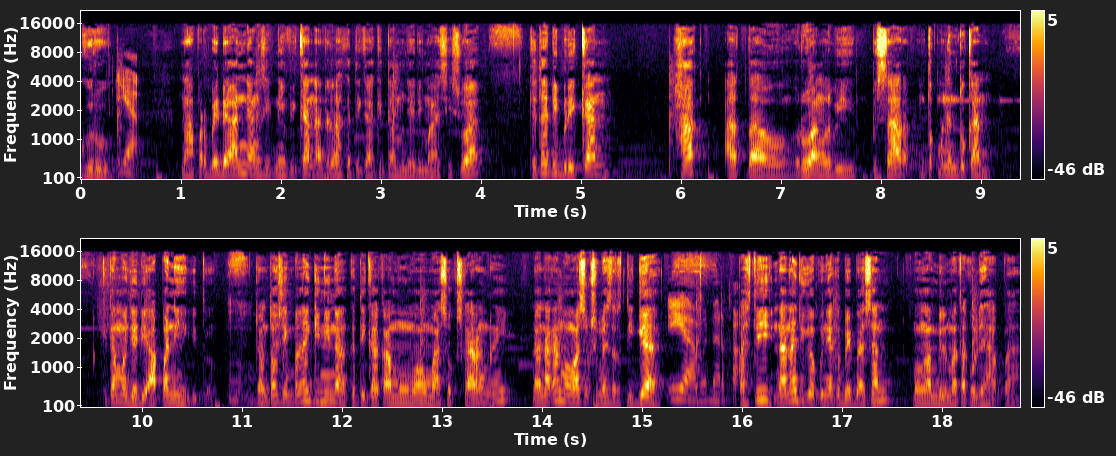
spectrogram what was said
guru. Iya. Nah, perbedaan yang signifikan adalah ketika kita menjadi mahasiswa, kita diberikan hak atau ruang lebih besar untuk menentukan kita mau jadi apa nih gitu. Contoh simpelnya gini nah, ketika kamu mau masuk sekarang nih, Nana kan mau masuk semester 3. Iya, benar, Kak. Pasti Nana juga punya kebebasan mau ngambil mata kuliah apa.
